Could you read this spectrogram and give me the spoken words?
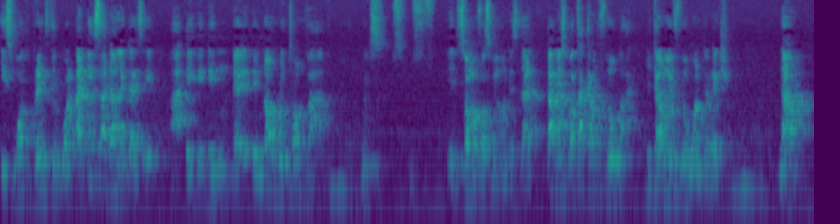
is what brings the water. And inside that link, there is a, a, a, a, a non-return valve, mm-hmm. which s- s- eh, some of us may understand. That means water can flow back. It can only flow one direction. Now,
